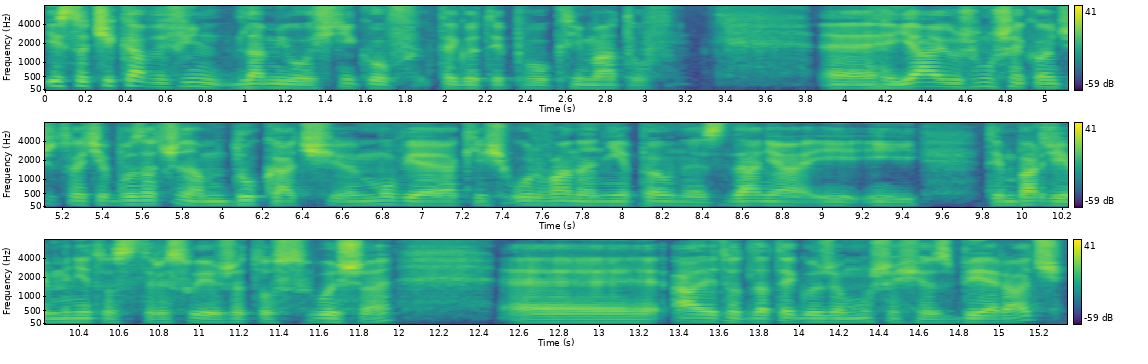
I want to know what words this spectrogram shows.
Jest to ciekawy film dla miłośników tego typu klimatów. E, Ja już muszę kończyć, słuchajcie, bo zaczynam dukać, mówię jakieś urwane, niepełne zdania i, i tym bardziej mnie to stresuje, że to słyszę, E, ale to dlatego, że muszę się zbierać.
